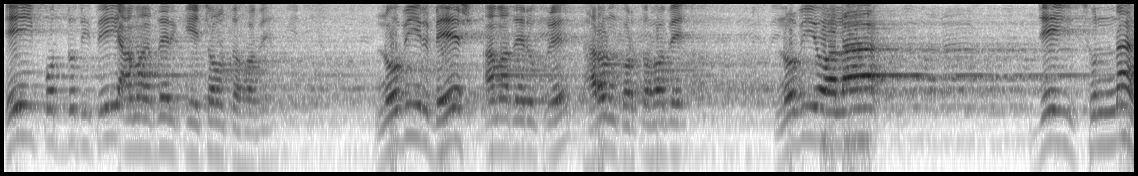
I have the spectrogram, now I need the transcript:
এই পদ্ধতিতেই আমাদেরকে চলতে হবে। নবীর বেশ আমাদের উপরে ধারণ করতে হবে। নবীওয়ালা যেই সুন্নাহ,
